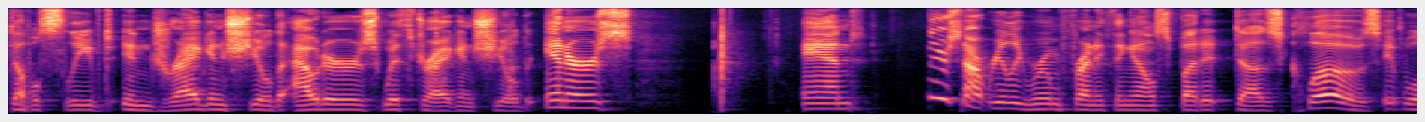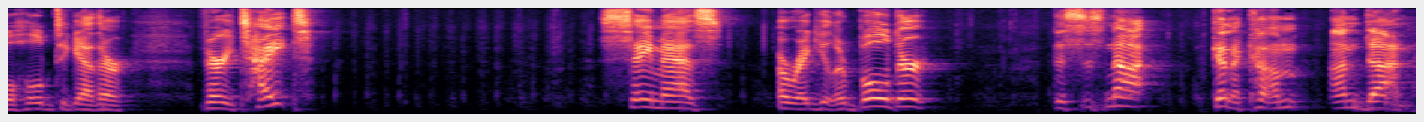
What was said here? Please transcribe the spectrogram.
double-sleeved in Dragon Shield outers with Dragon Shield inners. And there's not really room for anything else, but it does close. It will hold together very tight, same as a regular boulder. This is not gonna come undone.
